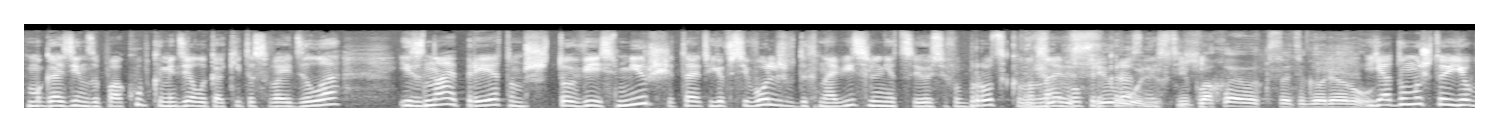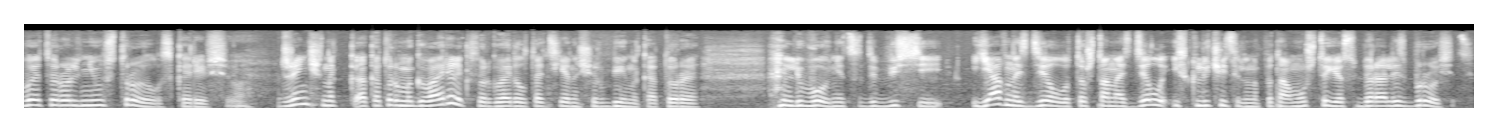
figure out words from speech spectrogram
в магазин за покупками, делая какие-то свои дела, и зная при этом, что весь мир считает ее всего лишь вдохновительницей Иосифа Бродского Ничего на его прекрасные лишь. стихи. Неплохая, кстати говоря, роль. Я думаю, что ее бы эта роль не устроила, скорее всего. Женщина, о которой мы говорили, о которой говорила Татьяна Щербина, которая любовница Дебюсси, явно сделала то, что она сделала исключительно потому, что ее собирались бросить.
